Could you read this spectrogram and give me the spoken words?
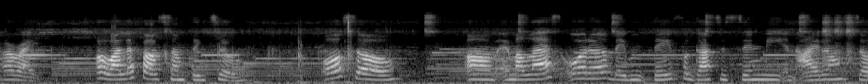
Alright. Oh, I left out something too. Also, um, in my last order, they, they forgot to send me an item, so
